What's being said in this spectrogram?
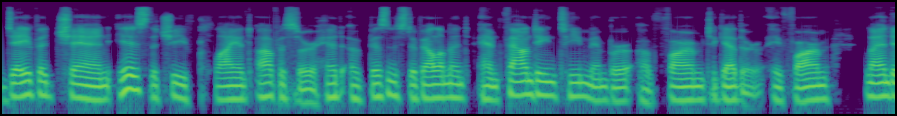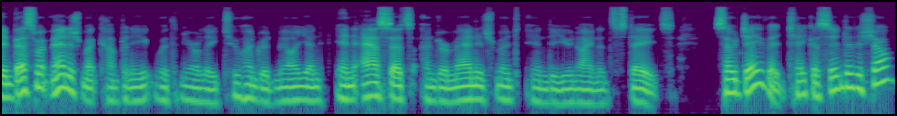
David Chan is the Chief Client Officer, Head of Business Development, and founding team member of FarmTogether, a farm land investment management company with nearly 200 million in assets under management in the United States. So, David, take us into the show.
